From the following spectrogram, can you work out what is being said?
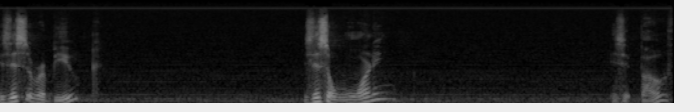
Is this a rebuke? Is this a warning? Is it both?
